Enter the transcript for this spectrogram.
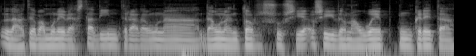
la teva moneda està dintre d'un entorn social, o sigui, d'una web concreta,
